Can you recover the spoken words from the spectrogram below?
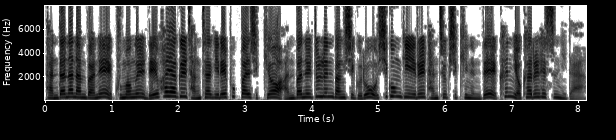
단단한 안반에 구멍을 내 화약을 장착일에 폭발시켜 안반을 뚫는 방식으로 시공기일을 단축시키는데 큰 역할을 했습니다.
